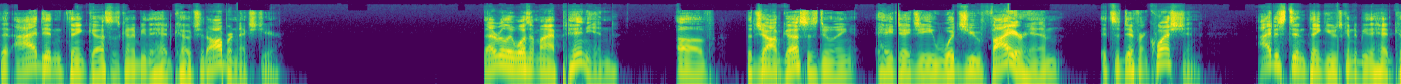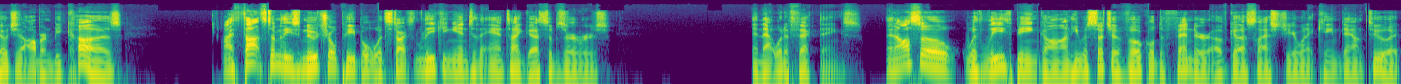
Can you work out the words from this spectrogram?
that I didn't think Gus was going to be the head coach at Auburn next year. That really wasn't my opinion of the job Gus is doing. Hey, JG, would you fire him? It's a different question. I just didn't think he was going to be the head coach at Auburn because I thought some of these neutral people would start leaking into the anti Gus observers and that would affect things. And also, with Leath being gone, he was such a vocal defender of Gus last year when it came down to it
